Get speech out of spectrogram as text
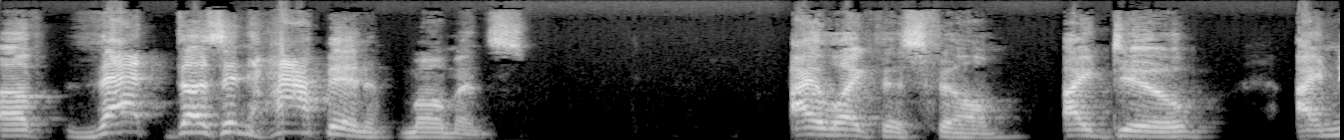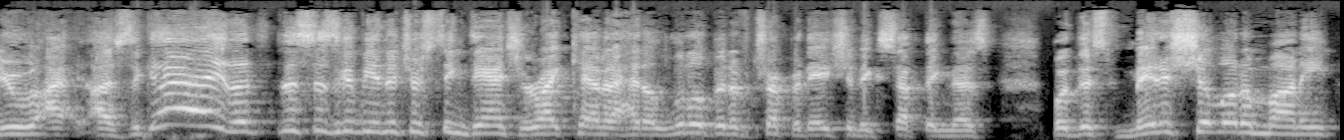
of that doesn't happen moments. I like this film. I do. I knew I, I was like, hey, this is gonna be an interesting dance. You're right, Kevin. I had a little bit of trepidation accepting this, but this made a shitload of money.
